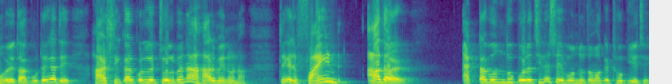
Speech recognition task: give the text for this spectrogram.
হয়ে থাকো, ঠিক আছে? হার স্বীকার করলে চলবে না, হার মেনো না। ঠিক আছে? ফাইন্ড আদার একটা বন্ধু করেছিলে, সেই বন্ধু তোমাকে ঠকিয়েছে।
